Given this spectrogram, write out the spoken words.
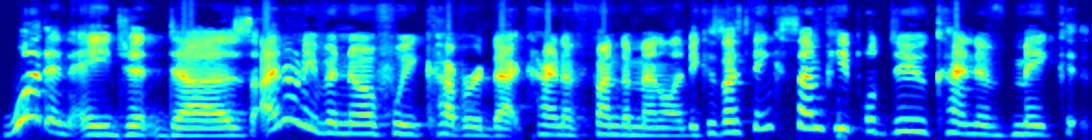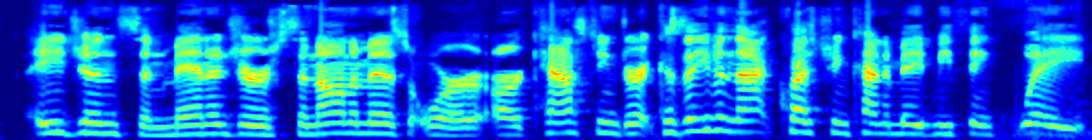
what an agent does? I don't even know if we covered that kind of fundamentally because I think some people do kind of make agents and managers synonymous or are casting direct. Because even that question kind of made me think, wait,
